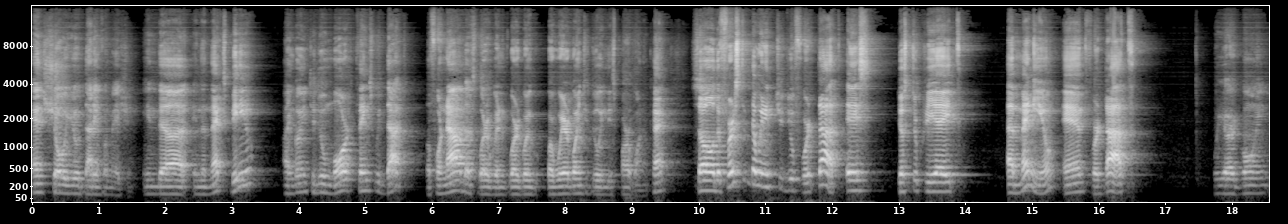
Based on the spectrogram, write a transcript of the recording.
and show you that information. in the in the next video. I'm going to do more things with that, but for now, that's what we're, we're going what we're going to do in this part one. Okay. So the first thing that we need to do for that is just to create a menu, and for that, we are going.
